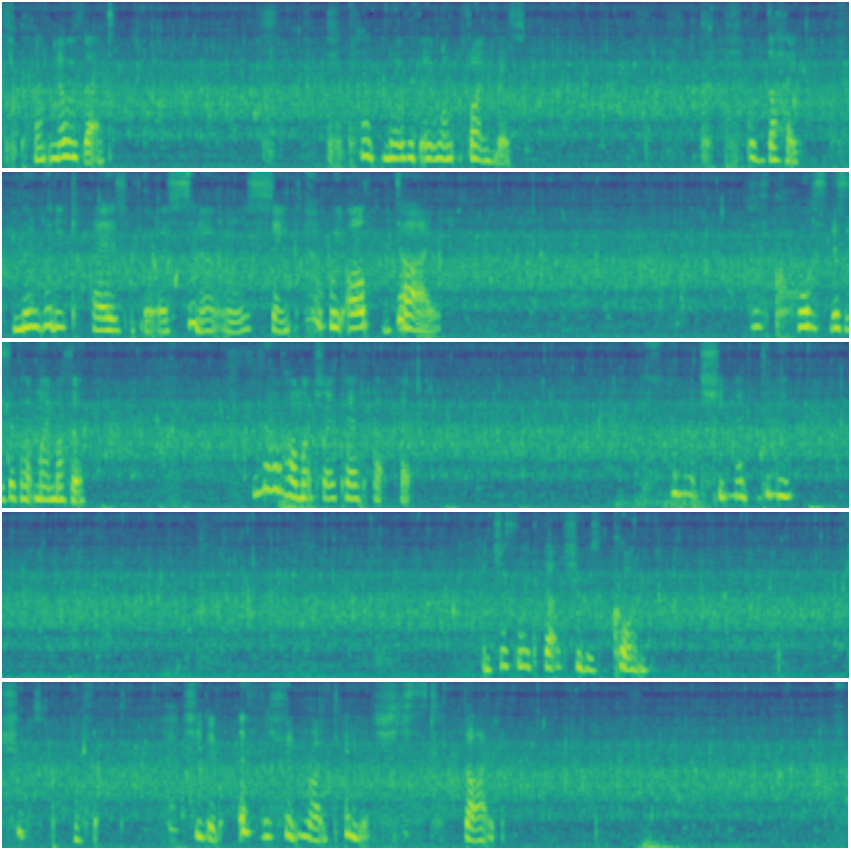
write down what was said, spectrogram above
You can't know that. Can't know they won't find us. People die. Nobody cares if you're a sinner or a saint. We all die. Of course, this is about my mother. You know how much I cared about her. How much she meant to me. And just like that, she was gone. She was perfect. She did everything right, and yet she still died.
